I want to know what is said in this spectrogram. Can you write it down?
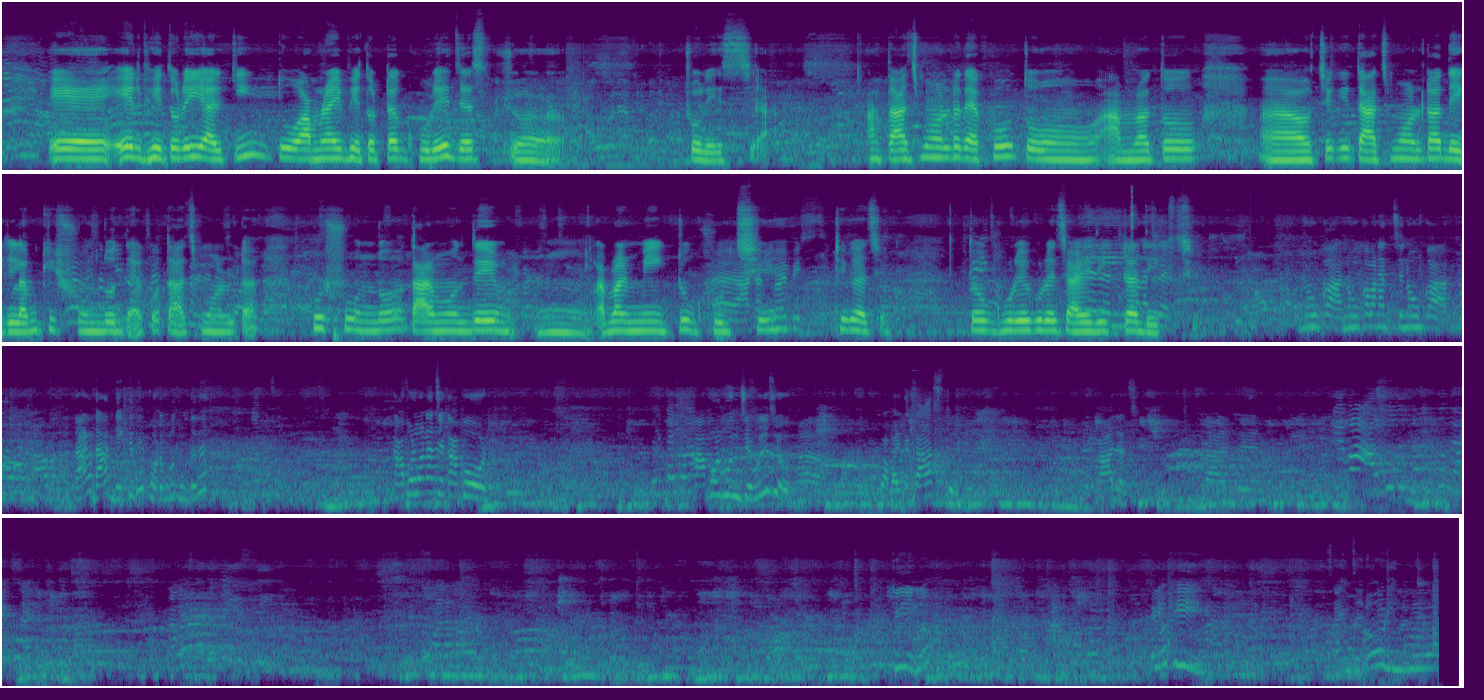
এর ভেতরেই আর কি তো আমরা এই ভেতরটা ঘুরে জাস্ট চলে এসেছি আর তাজমহলটা দেখো, তো আমরা তো হচ্ছে কি তাজমহলটা দেখলাম, কি সুন্দর দেখো তাজমহলটা, খুব সুন্দর। তার মধ্যে আমার মেয়ে একটু ঘুরছে, ঠিক আছে? তো ঘুরে ঘুরে চারিদিকটা দেখছে। নৌকা নৌকা নৌকা। কাপড় বুনছে, বুঝেছ? কাজ আছে।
